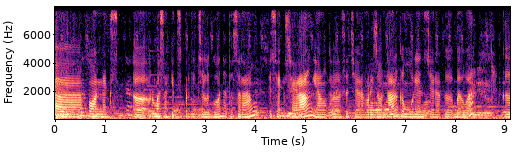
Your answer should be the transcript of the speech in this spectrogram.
uh, Ponex uh, rumah sakit seperti Cilegon atau Serang Serang yang uh, secara horizontal kemudian secara ke bawah ke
